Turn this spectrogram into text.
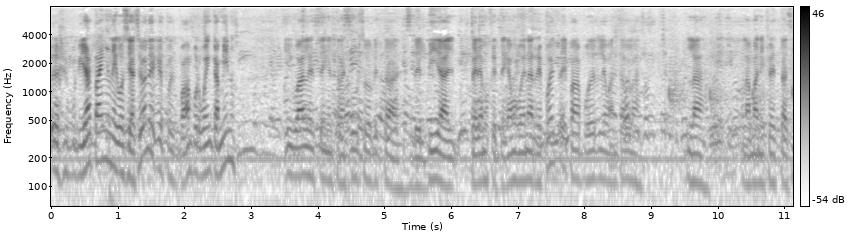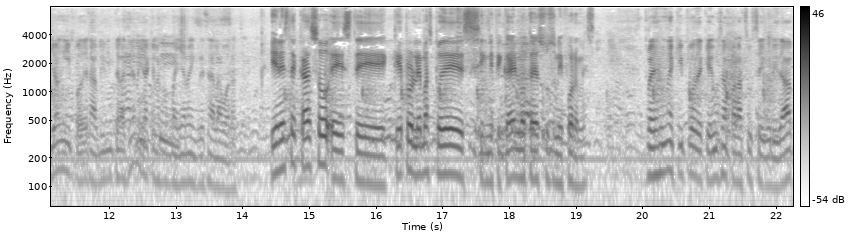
Eh, Porque ya están en negociaciones que pues van por buen camino. Igual este, en el transcurso ahorita del día esperemos que tengamos buena respuesta y para poder levantar la, la, la manifestación y poder abrir instalaciones ya que los compañeros ingresen a laborar. Y en este caso, este, ¿qué problemas puede significar el no traer sus uniformes? Pues es un equipo de que usan para su seguridad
